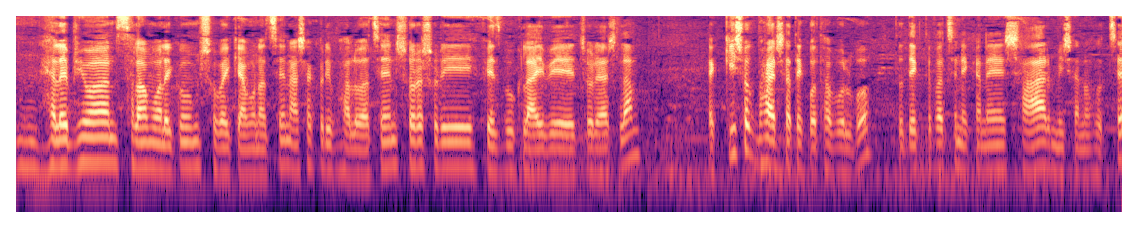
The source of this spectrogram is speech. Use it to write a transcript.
হ্যালো এভরিওয়ান সালাম আলাইকুম সবাই কেমন আছেন? আশা করি ভালো আছেন। সরাসরি ফেসবুক লাইভে চলে আসলাম। এক কৃষক ভাইয়ের সাথে কথা বলব। তো দেখতে পাচ্ছেন এখানে সার মিশানো হচ্ছে।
